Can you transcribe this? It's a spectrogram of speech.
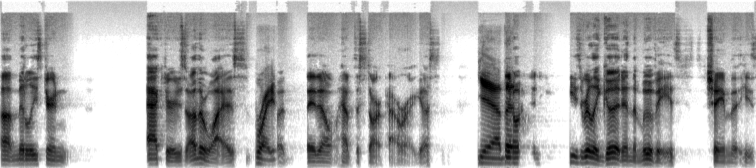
uh, Middle Eastern actors otherwise, Right. but they don't have the star power, I guess. Yeah, You know, he's really good in the movie. It's just a shame that he's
